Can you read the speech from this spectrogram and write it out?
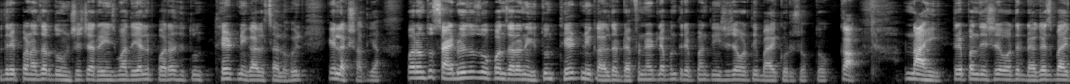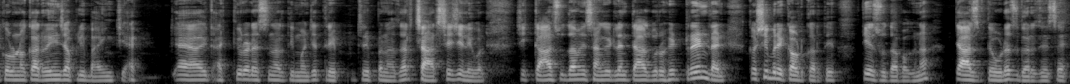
त्रेपन्न हजार दोनशेच्या रेंजमध्ये येईल. परत इथून थेट निघायला चालू होईल हे लक्षात घ्या. परंतु साईडवेजच ओपन झालं नाही इथून थेट निघाल तर डेफिनेटली आपण त्रेपन्न तीनशेच्या वरती बाय करू शकतो. का? नाही. त्रेपन्न तीनशेवरती डगेच बाय करू नका. रेंज आपली बाईंगची ॲक्युरेट असणार ती म्हणजे त्रे त्रेपन्न हजार चारशेची लेवल जी कालसुद्धा मी सांगितलं आणि त्याचबरोबर हे ट्रेंड लाईन कशी ब्रेकआउट करते ते सुद्धा बघणं त्याच तेवढंच गरजेचं आहे.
